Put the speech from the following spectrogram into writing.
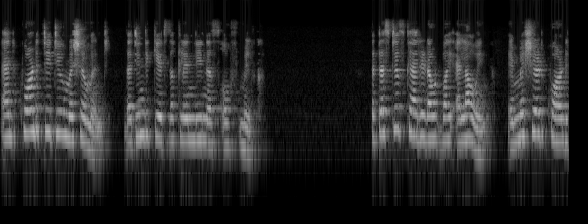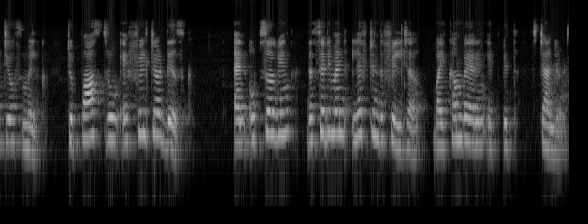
and quantitative measurement that indicates the cleanliness of milk. The test is carried out by allowing a measured quantity of milk to pass through a filter disc and observing the sediment left in the filter by comparing it with standards.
